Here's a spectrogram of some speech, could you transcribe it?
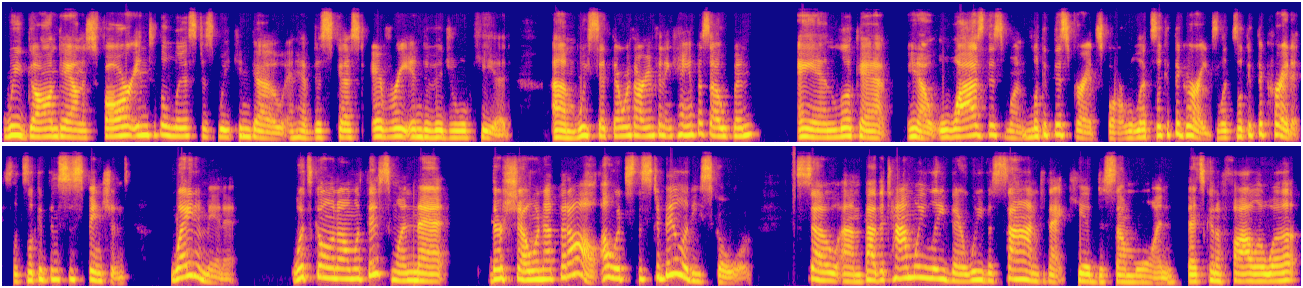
we've gone down as far into the list as we can go and have discussed every individual kid. Um, we sit there with our Infinite Campus open and look at, you know, why is this one? Look at this grade score. Well, let's look at the grades. Let's look at the credits. Let's look at the suspensions. Wait a minute. What's going on with this one that they're showing up at all? Oh, it's the stability score. So um, by the time we leave there, we've assigned that kid to someone that's going to follow up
